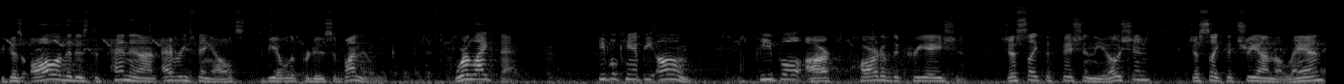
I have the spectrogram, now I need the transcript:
because all of it is dependent on everything else to be able to produce abundantly. We're like that. People can't be owned. People are part of the creation. Just like the fish in the ocean, just like the tree on the land,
